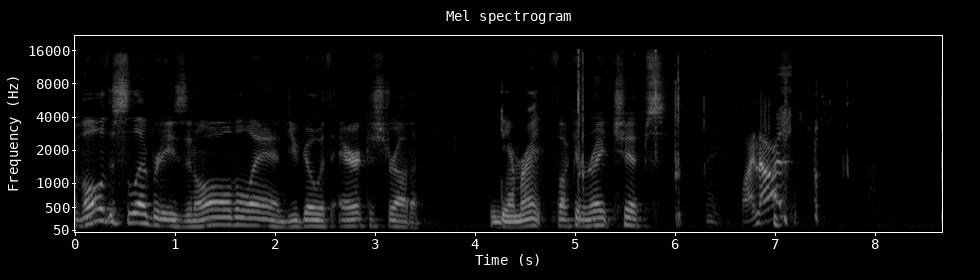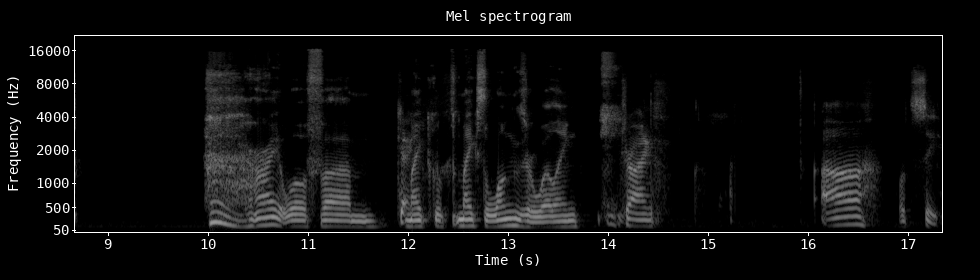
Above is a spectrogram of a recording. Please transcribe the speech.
of all the celebrities in all the land, you go with Erik Estrada. Damn right. Fucking right, CHiPs. Why not? All right. Well, if um, 'Kay. Mike Mike's lungs are willing, I'm trying. Uh, let's see.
